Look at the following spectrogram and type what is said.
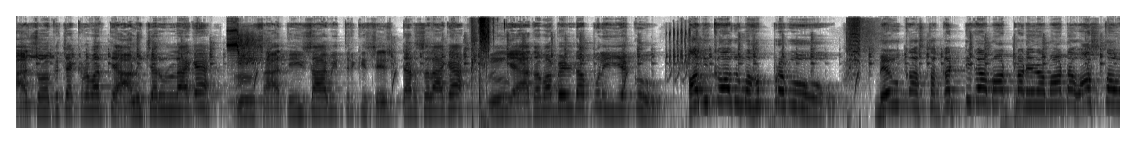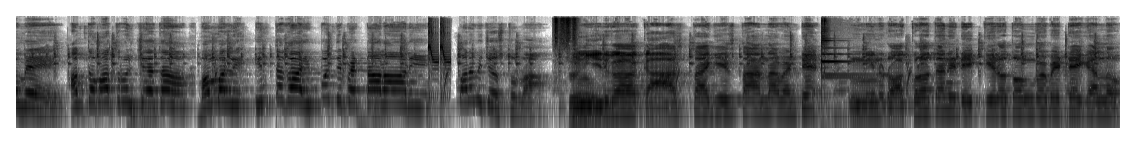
అశోక చక్రవర్తి అనుచరుల్లాగా సతీ సావిత్రికి సిస్టర్స్ లాగా యాదవ బిల్డప్పులు ఇయ్యకు. అది కాదు మహాప్రభు. మేము కాస్త గట్టిగా మాట్లాడిన మాట వాస్తవమే. అంత మాత్రం చేత మమ్మల్ని ఇంతగా ఇబ్బంది పెట్టాలా అని మనవి చేస్తున్నా. ఇదిగో కాస్త గీస్తా అన్నావంటే నేను డొక్కలో తని డెక్కీలో తొంగోబెట్టేయగలను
